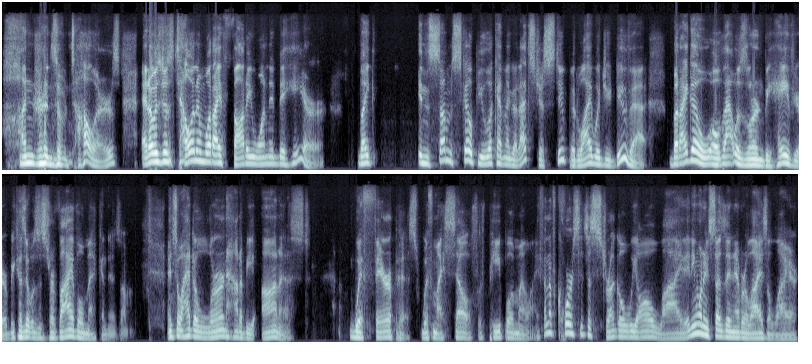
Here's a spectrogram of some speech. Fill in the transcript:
hundreds of dollars and I was just telling him what I thought he wanted to hear. Like in some scope, you look at them and go, that's just stupid. Why would you do that? But I go, well, that was learned behavior because it was a survival mechanism. And so I had to learn how to be honest with therapists, with myself, with people in my life. And of course, it's a struggle. We all lie. Anyone who says they never lie is a liar.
